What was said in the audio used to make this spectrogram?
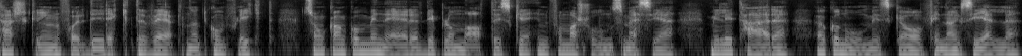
terskelen for direkte væpnet konflikt som kan kombinere diplomatiske, informasjonsmessige, militære, økonomiske og finansielle,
